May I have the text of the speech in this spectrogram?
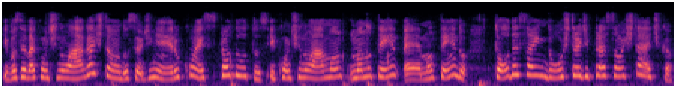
E você vai continuar gastando o seu dinheiro com esses produtos e continuar man é, mantendo toda essa indústria de pressão estética.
